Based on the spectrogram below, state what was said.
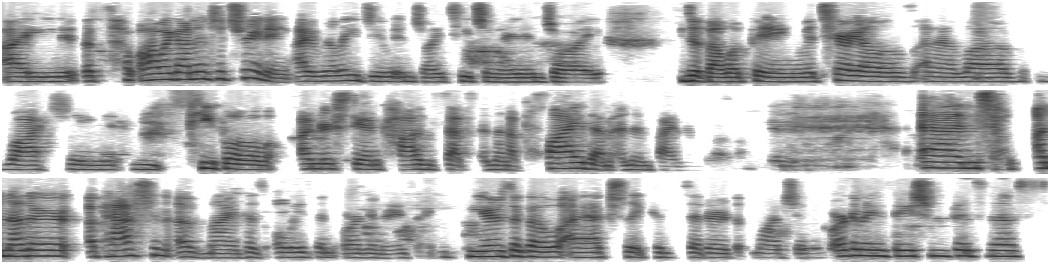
I that's how I got into training. I really do enjoy teaching. I enjoy developing materials and I love watching people understand concepts and then apply them and then find them. And another a passion of mine has always been organizing. Years ago, I actually considered launching an organization business,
